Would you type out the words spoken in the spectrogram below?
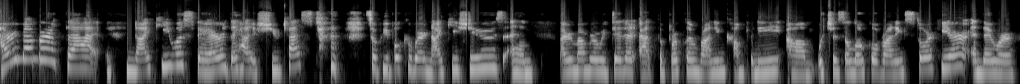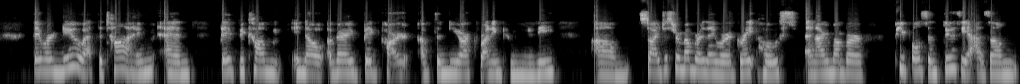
I remember that Nike was there. They had a shoe test so people could wear Nike shoes. And I remember we did it at the Brooklyn Running Company, um, which is a local running store here. And they were they were new at the time and they've become, you know, a very big part of the New York running community. Um, so I just remember they were a great host, and I remember people's enthusiasm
